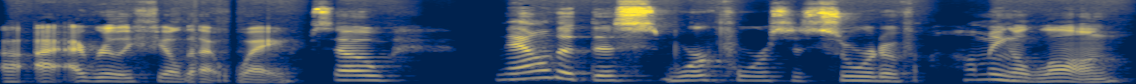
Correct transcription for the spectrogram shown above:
Uh, I, I really feel that way. So now that this workforce is sort of humming along,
